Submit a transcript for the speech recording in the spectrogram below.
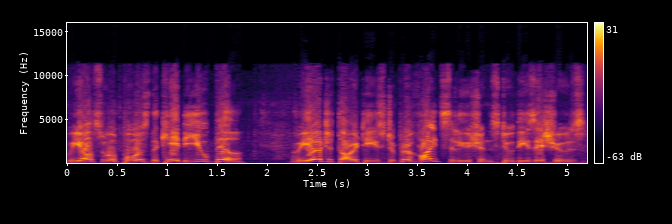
We also oppose the KDU bill. We urge authorities to provide solutions to these issues.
